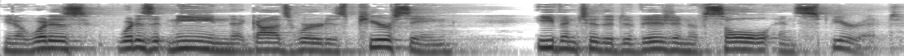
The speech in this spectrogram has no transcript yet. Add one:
you know, what is, what does it mean that God's word is piercing even to the division of soul and spirit?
